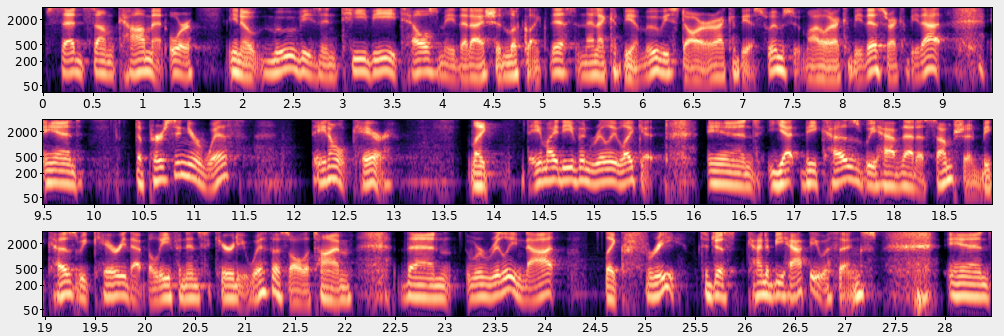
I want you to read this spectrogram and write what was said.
said some comment or you know movies and TV tells me that I should look like this and then I could be a movie star or I could be a swimsuit model or I could be this or I could be that. And the person you're with they don't care. Like they might even really like it. And yet, because we have that assumption, because we carry that belief and insecurity with us all the time, then we're really not like free to just kind of be happy with things. And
